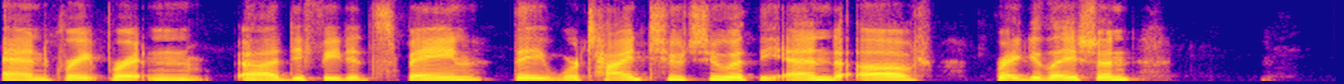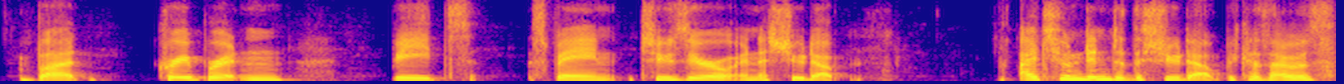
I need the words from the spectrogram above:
And Great Britain uh, defeated Spain. They were tied 2 2 at the end of regulation, but Great Britain beat Spain 2 0 in a shootout. I tuned into the shootout because I was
